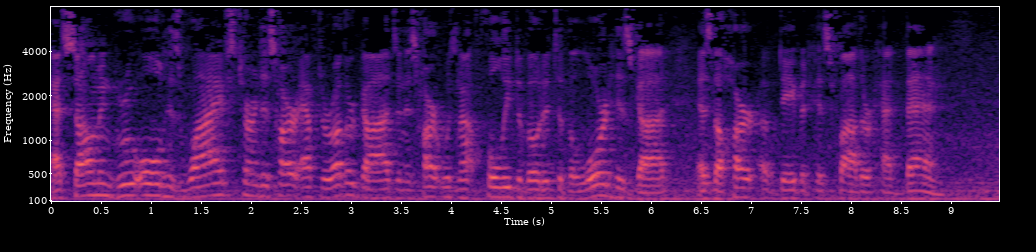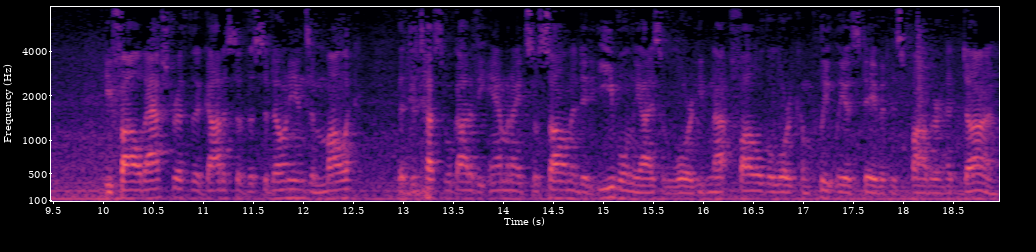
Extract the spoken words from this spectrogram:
As Solomon grew old, his wives turned his heart after other gods, and his heart was not fully devoted to the Lord his God, as the heart of David his father had been. He followed Ashtoreth, the goddess of the Sidonians, and Moloch, the detestable god of the Ammonites. So Solomon did evil in the eyes of the Lord. He did not follow the Lord completely as David his father had done.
